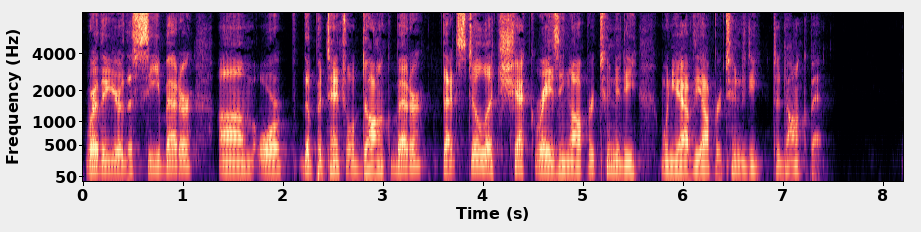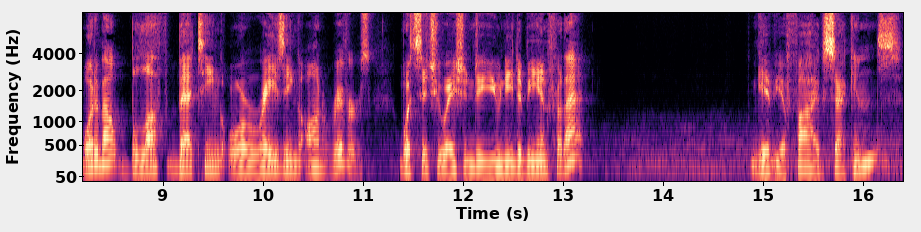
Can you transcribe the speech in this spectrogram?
Whether you're the C better um, or the potential donk better, that's still a check raising opportunity when you have the opportunity to donk bet. What about bluff betting or raising on rivers? What situation do you need to be in for that? Give you five seconds.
